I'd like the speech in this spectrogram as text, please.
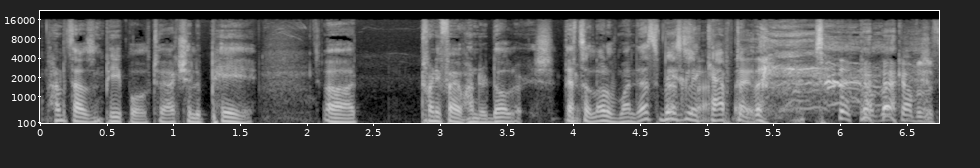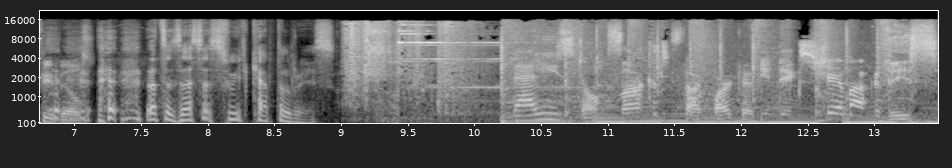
100,000 people to actually pay uh, $2,500, that's a lot of money. That's basically uh, capital. that covers a few bills. that's, a, that's a sweet capital raise. Value stocks. Market. Stock market. Index. Share market. This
